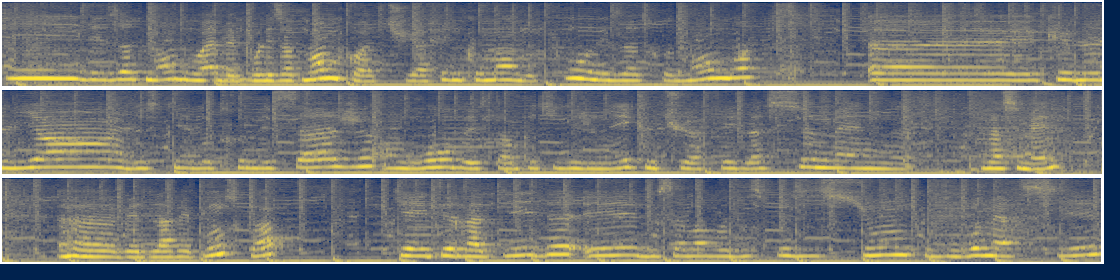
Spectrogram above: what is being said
qui les autres membres, ouais, ben pour les autres membres quoi, tu as fait une commande pour les autres membres, euh, que le lien de ce qui est votre message, en gros, ben, c'était un petit déjeuner que tu as fait la semaine, la semaine, euh, ben, de la réponse quoi qui a été rapide et de savoir vos dispositions pour vous remercier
